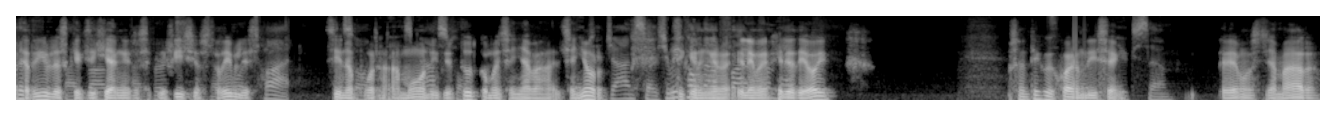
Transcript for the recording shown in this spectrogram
terribles que exigían esos sacrificios terribles, sino por amor y virtud, como enseñaba el Señor. and John say, "Should we Así que en el, Evangelio de heaven?" hoy, Santiago y Juan dicen, debemos llamar,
